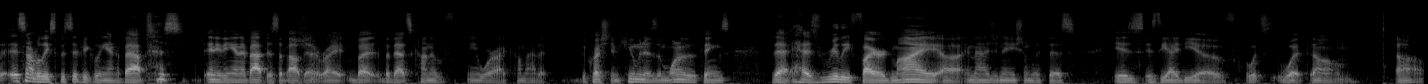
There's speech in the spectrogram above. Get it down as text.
It's not really specifically Anabaptist, anything Anabaptist about that, right? But but that's kind of you know where I come at it. The question of humanism. One of the things that has really fired my uh, imagination with this is is the idea of what's what um, um,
